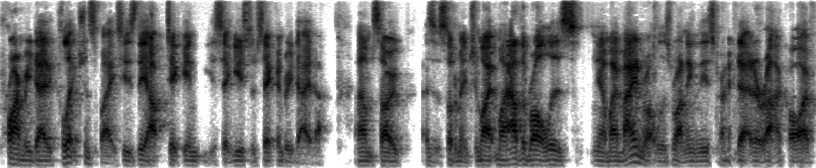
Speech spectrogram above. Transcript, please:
primary data collection space, is the uptick in use of secondary data. Um, so as I sort of mentioned, my, my other role is, you know, my main role is running the Australian Data Archive.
